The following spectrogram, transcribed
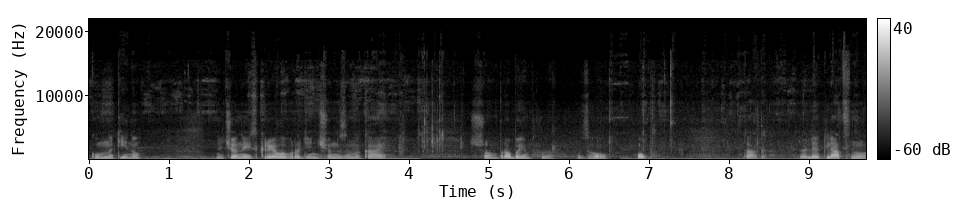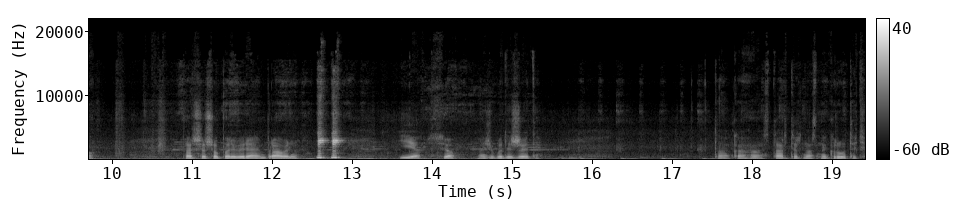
Так, акум накинув. Нічого не іскрило, вроді нічого не замикає. Що, пробуємо? Let's go. Оп. Так, реле кляцнуло. Перше, що перевіряємо, правильно? Є, все, значить буде жити. Так, ага, стартер нас не крутить.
